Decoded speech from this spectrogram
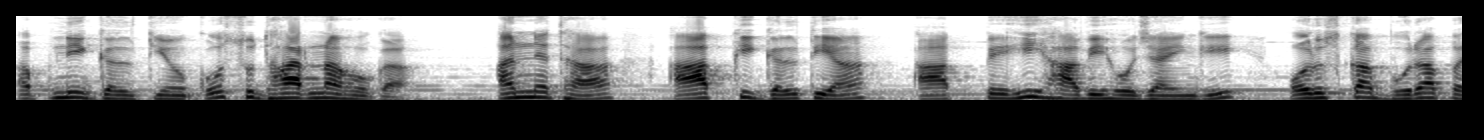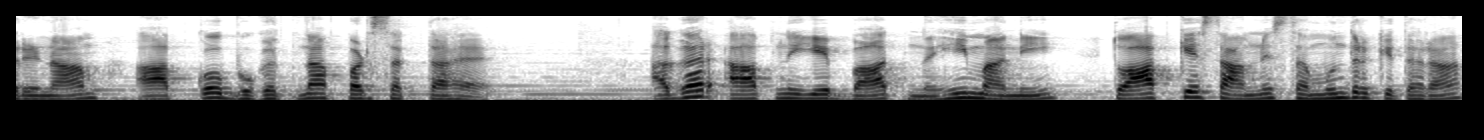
अपनी गलतियों को सुधारना होगा। अन्यथा, आपकी गलतियाँ आप पे ही हावी हो जाएँगी और उसका बुरा परिणाम आपको भुगतना पड़ सकता है। अगर आपने ये बात नहीं मानी तो आपके सामने समुद्र की तरह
